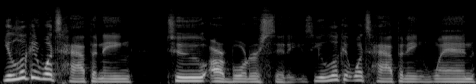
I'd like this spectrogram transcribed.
You look at what's happening to our border cities. You look at what's happening when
